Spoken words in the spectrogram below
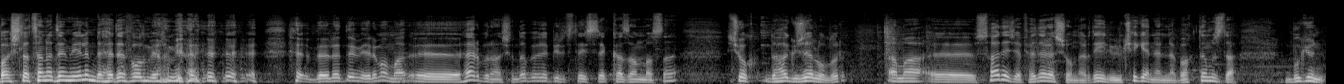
Başlatanı demeyelim de hedef olmayalım yani. böyle demeyelim ama e, her branşında böyle bir tesise kazanması çok daha güzel olur. Ama e, sadece federasyonlar değil ülke geneline baktığımızda bugün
